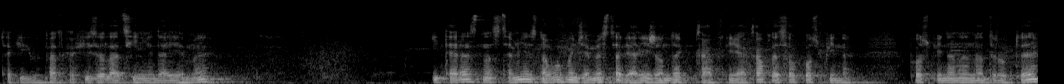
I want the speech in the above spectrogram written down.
W takich wypadkach izolacji nie dajemy. I teraz następnie znowu będziemy stawiali rządek kafli, a kafle są pospine, pospinane na druty.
